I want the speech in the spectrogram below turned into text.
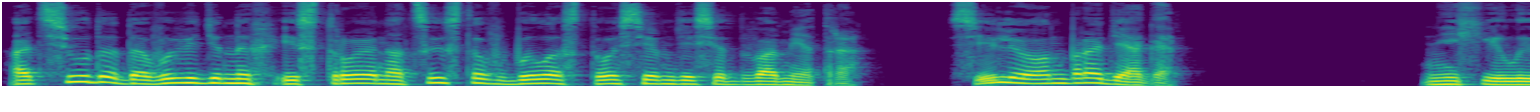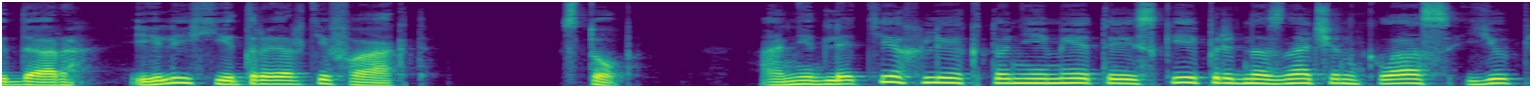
Отсюда до выведенных из строя нацистов было 172 метра. Силен бродяга. Нехилый дар или хитрый артефакт. Стоп. А не для тех ли, кто не имеет ASK, предназначен класс UP+.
